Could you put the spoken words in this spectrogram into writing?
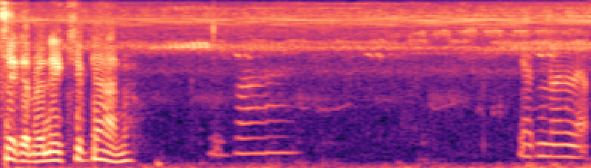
เจอกันไว้ในคลิปหน้าเนาะบ๊ายบายอยากนอนแล้ว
